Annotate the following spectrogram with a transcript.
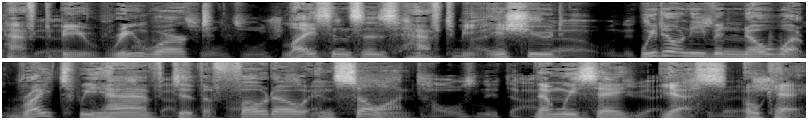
have to be reworked, licenses have to be issued. We don't even know what rights we have to the photo and so on. Then we say, yes, okay,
